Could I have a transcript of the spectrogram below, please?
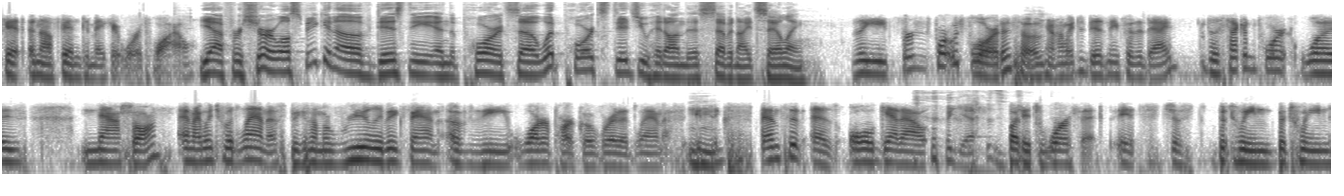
fit enough in to make it worthwhile. Yeah, for sure. Well, speaking of Disney and the ports, uh, what ports did you hit on this seven night sailing? The first port was Florida, so mm-hmm. you know, I went to Disney for the day. The second port was Nassau, and I went to Atlantis because I'm a really big fan of the water park over at Atlantis. Mm-hmm. It's expensive as all get out, yes. but it's worth it. It's just between between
